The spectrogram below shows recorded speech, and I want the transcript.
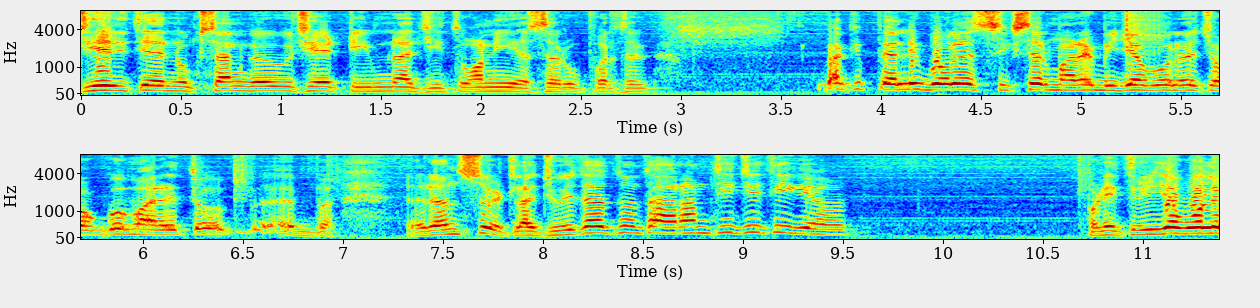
જે રીતે નુકસાન ગયું છે, ટીમના જીતવાની અસર ઉપર થયું. બાકી પહેલી બોલે, સિક્સર મારે, બીજા બોલે ચોગ્ગો મારે, તો રન્સો એટલા જોઈતા તો આરામથી જીતી ગયા હોત. પણ એ ત્રીજા બોલે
